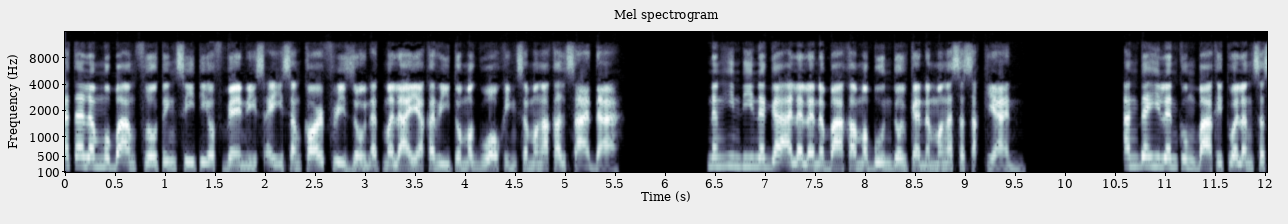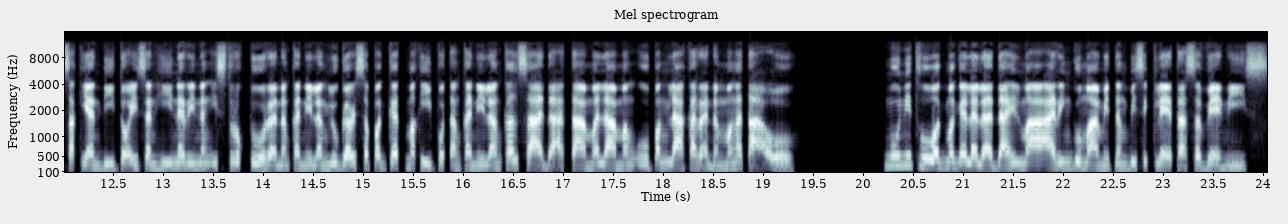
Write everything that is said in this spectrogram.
At alam mo ba ang floating city of Venice ay isang car-free zone at malaya ka rito mag-walking sa mga kalsada nang hindi nag-aalala na baka mabundol ka ng mga sasakyan. Ang dahilan kung bakit walang sasakyan dito ay sanhi na rin ng istruktura ng kanilang lugar sapagkat makipot ang kanilang kalsada at tama lamang upang lakaran ng mga tao. Ngunit huwag mag-alala dahil maaaring gumamit ng bisikleta sa Venice.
